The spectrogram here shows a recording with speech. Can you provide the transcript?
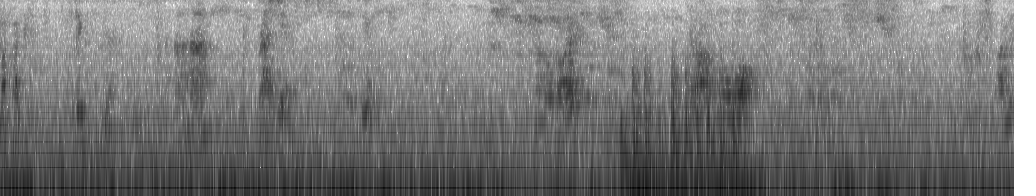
Motherfucker sticks here. Uh huh. Right here. Here. Number five. Get out for walk. I'm your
